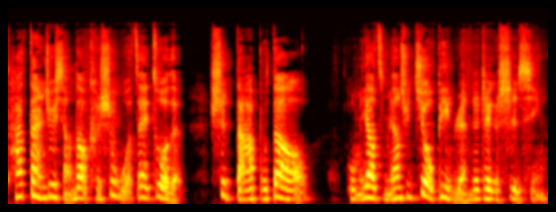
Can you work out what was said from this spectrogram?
他当然就想到，可是我在做的是达不到我们要怎么样去救病人的这个事情。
